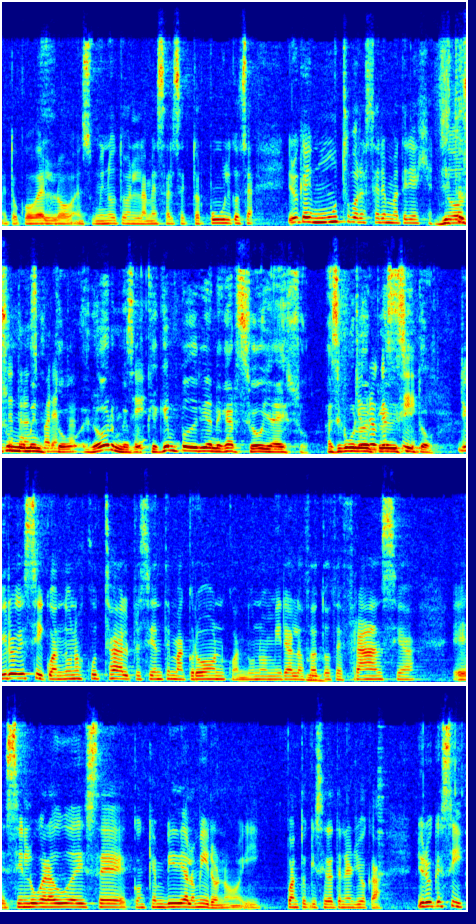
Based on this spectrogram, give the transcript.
me tocó verlo en su minuto en la mesa del sector público. O sea, yo creo que hay mucho por hacer en materia de gestión. Y este es un momento enorme, porque ¿quién podría negarse hoy a eso? Así como lo del plebiscito. Yo creo que sí, cuando uno escucha al presidente Macron, cuando uno mira los mm. datos de Francia, eh, sin lugar a duda dice con qué envidia lo miro, ¿no? Y cuánto quisiera tener yo acá. Yo creo que sí,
